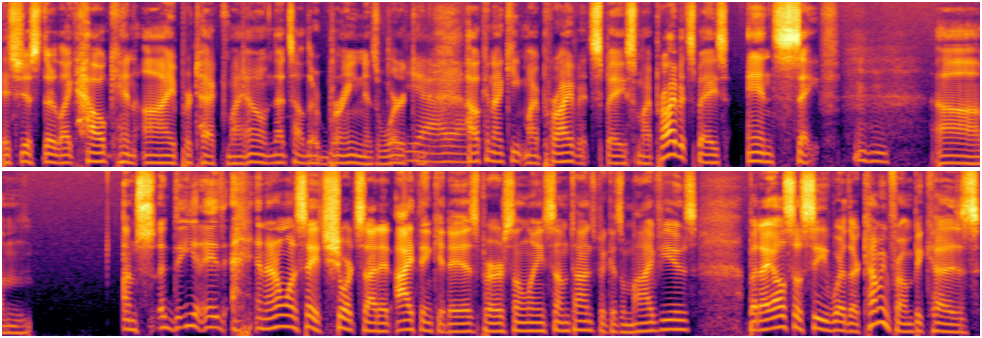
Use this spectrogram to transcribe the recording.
It's just they're like, how can I protect my own? That's how their brain is working. Yeah, yeah. How can I keep my private space, my private space, and safe? Mhm. Um, I'm, you know, and I don't want to say it's short sighted. I think it is personally sometimes because of my views, but I also see where they're coming from because.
